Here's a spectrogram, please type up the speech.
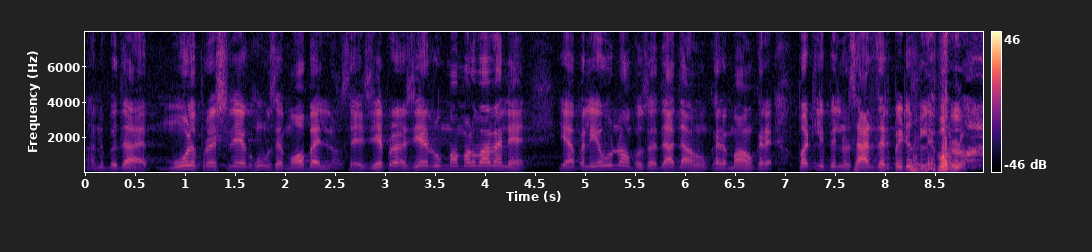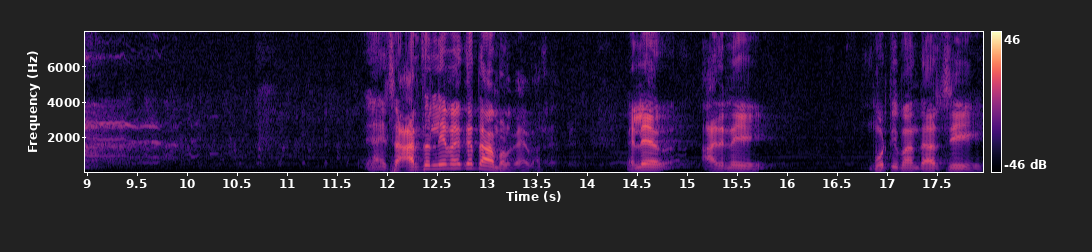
અને બધા મૂળ પ્રશ્ન એક શું છે? મોબાઈલનો છે. જે જે રૂમમાં મળવા આવે ને, એ આપણને એવું ન પૂછે, દાદા શું કરે? માં શું કરે? પટલી પેલું ચાર્જર પીડ્યું લે, બોલો. ચાર્જર લેવા કરતા સાંભળવા આવ્યા એટલે આજની મૂર્તિમાન દાસજી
